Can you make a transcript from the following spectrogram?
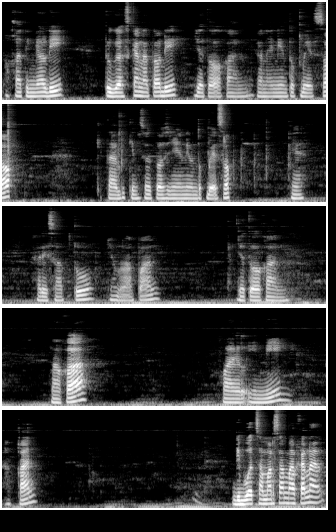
Maka tinggal ditugaskan atau dijadwalkan. Karena ini untuk besok. Kita bikin situasinya ini untuk besok. Ya. Hari Sabtu jam 8 jadwalkan. Maka file ini akan dibuat samar-samar karena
